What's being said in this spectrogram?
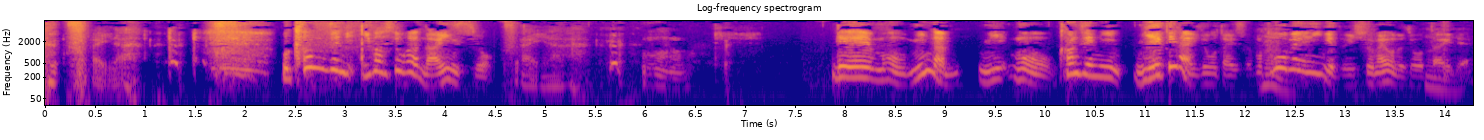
辛いな。もう完全に居場所がないんですよ。辛いうんで、もうみんな、み、もう完全に見えてない状態ですよ。もう透明人間と一緒なような状態で。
